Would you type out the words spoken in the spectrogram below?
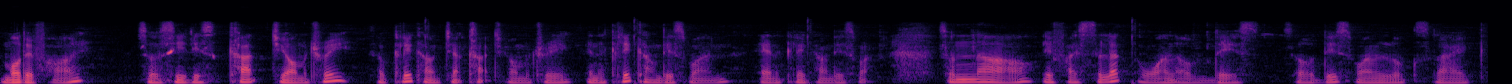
modify. So see this cut geometry. So click on cut geometry and click on this one and click on this one. So now if I select one of these, so this one looks like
